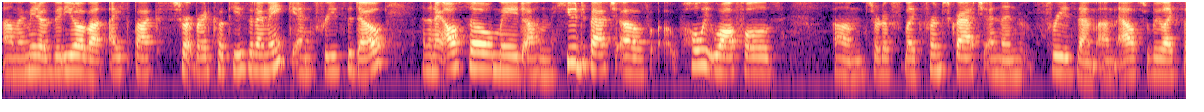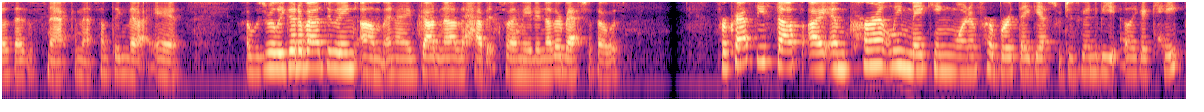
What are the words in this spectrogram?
Um, I made a video about icebox shortbread cookies that I make and freeze the dough. And then I also made um, a huge batch of whole wheat waffles, um, sort of like from scratch, and then freeze them. Um, Alice really likes those as a snack, and that's something that I, I was really good about doing, and I had gotten out of the habit, so I made another batch of those. For crafty stuff, I am currently making one of her birthday gifts, which is going to be like a cape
